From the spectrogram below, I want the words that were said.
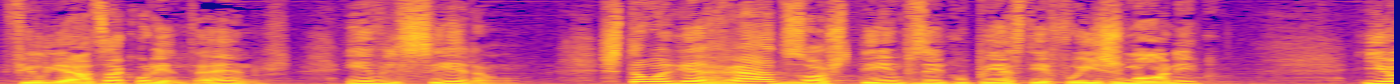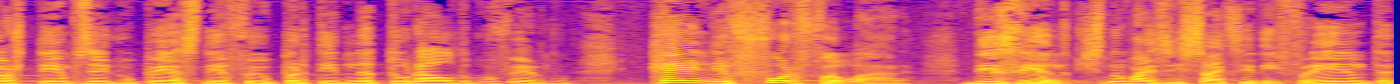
filiados há 40 anos, envelheceram estão agarrados aos tempos em que o PSD foi hegemónico e aos tempos em que o PSD foi o partido natural do governo. Quem lhe for falar dizendo que isto, não vai, isto vai ser diferente,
